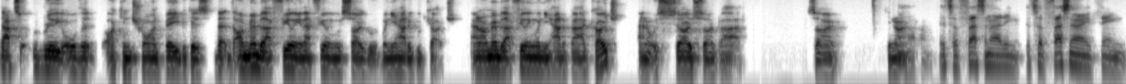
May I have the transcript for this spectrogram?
that's really all that I can try and be because that, I remember that feeling and that feeling was so good when you had a good coach, and I remember that feeling when you had a bad coach and it was so so bad. So, you know, um, it's a fascinating it's a fascinating thing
